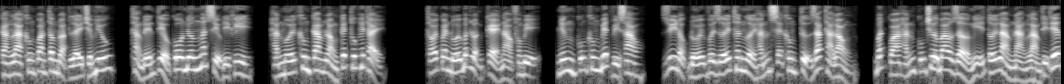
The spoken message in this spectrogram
càng là không quan tâm đoạt lấy chiếm hữu, thẳng đến tiểu cô nương ngất xỉu đi khi, hắn mới không cam lòng kết thúc hết thảy. Thói quen đối bất luận kẻ nào phong bị, nhưng cũng không biết vì sao, duy độc đối với dưới thân người hắn sẽ không tự giác thả lỏng, bất quá hắn cũng chưa bao giờ nghĩ tới làm nàng làm thị thiếp,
